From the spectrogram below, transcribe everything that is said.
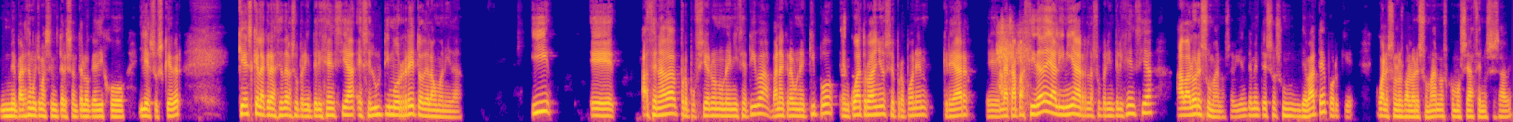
Me parece mucho más interesante lo que dijo Ilya Suskever, que es que la creación de la superinteligencia es el último reto de la humanidad. Y eh, hace nada propusieron una iniciativa, van a crear un equipo, en cuatro años se proponen crear la capacidad de alinear la superinteligencia a valores humanos. Evidentemente eso es un debate porque cuáles son los valores humanos, cómo se hace, no se sabe.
